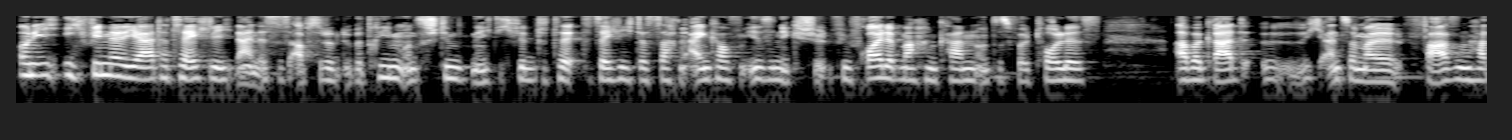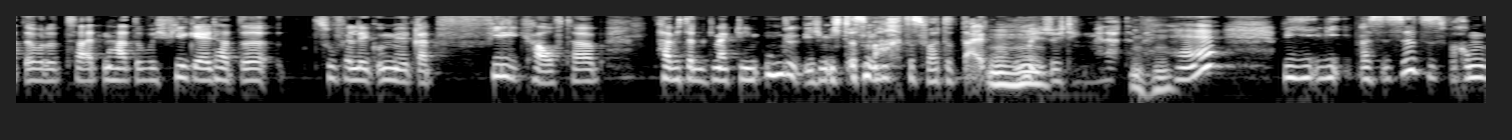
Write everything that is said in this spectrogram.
und ich, ich finde ja tatsächlich, nein, es ist absolut übertrieben und es stimmt nicht. Ich finde tatsächlich, dass Sachen einkaufen irrsinnig schön, viel Freude machen kann und das voll toll ist. Aber gerade äh, ich ein, zwei Mal Phasen hatte oder Zeiten hatte, wo ich viel Geld hatte, zufällig und mir gerade viel gekauft habe, habe ich dann gemerkt, wie unglücklich mich das macht. Das war total mhm. komisch. Ich denke mir, dachte, mhm. hä? Wie, wie, was ist jetzt? Warum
